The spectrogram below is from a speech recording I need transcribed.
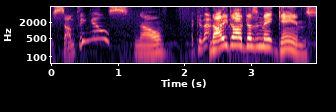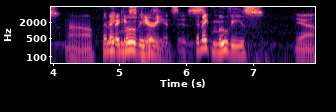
something else. no, Because I, Naughty Dog doesn't make games. I don't know. They make movies. experiences. They make movies. Yeah.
